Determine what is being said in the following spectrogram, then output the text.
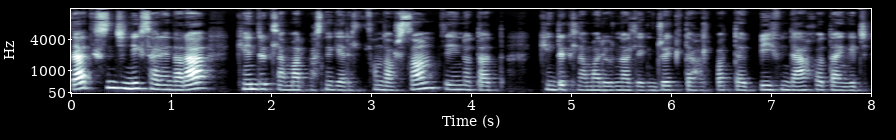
За тэгсэн чинь нэг сарын дараа Kendrick Lamar бас нэг ярилцлаганд орсон. Тэгээ энэ удаад Kendrick Lamar ер нь аль яг Drake-тэй холбоотой beef-энд анх удаа ингэж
